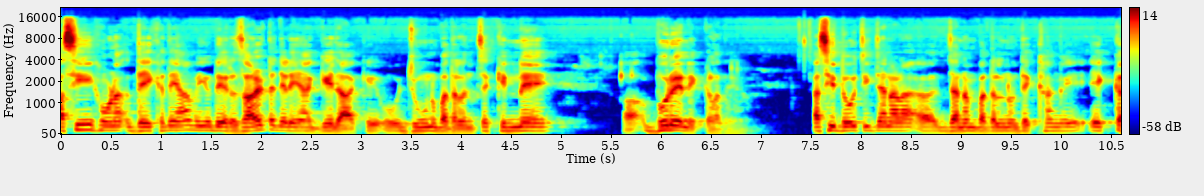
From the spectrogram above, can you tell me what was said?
ਅਸੀਂ ਹੁਣ ਦੇਖਦੇ ਹਾਂ ਵੀ ਉਹਦੇ ਰਿਜ਼ਲਟ ਜਿਹੜੇ ਆ ਅੱਗੇ ਜਾ ਕੇ, ਉਹ ਜੂਨ ਬਦਲਣ ਚ ਕਿੰਨੇ ਬੁਰੇ ਨਿਕਲਦੇ ਆ। ਅਸੀਂ ਦੋ ਚੀਜ਼ਾਂ ਨਾਲ ਜਨਮ ਬਦਲਣ ਨੂੰ ਦੇਖਾਂਗੇ। ਇੱਕ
